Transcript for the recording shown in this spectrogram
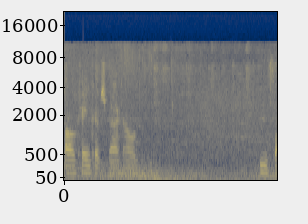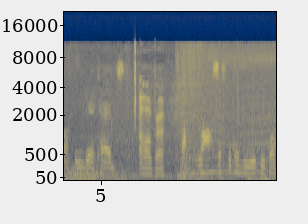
Oh, Kane Crip's back on. You fucking dickheads. Oh, bro. Fucking lost us because of you people.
